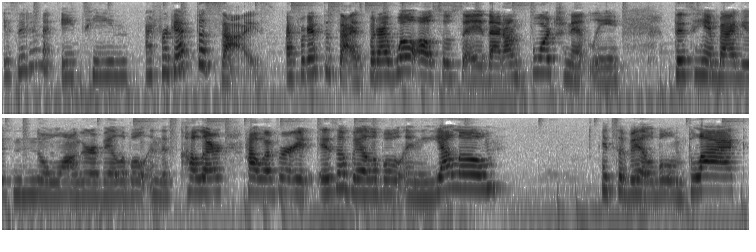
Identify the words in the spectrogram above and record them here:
is it an 18 i forget the size. I forget the size but i will also say that unfortunately this handbag is no longer available in this color. However, it is available in yellow. It's available in black.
